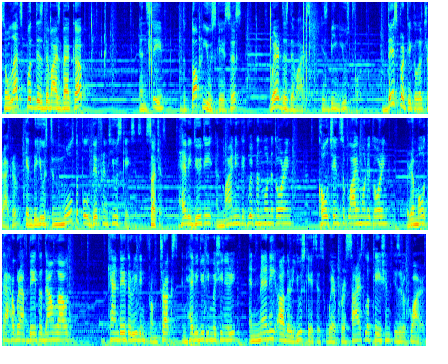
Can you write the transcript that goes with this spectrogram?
So let's put this device back up and see the top use cases where this device is being used for. This particular tracker can be used in multiple different use cases, such as heavy duty and mining equipment monitoring, cold chain supply monitoring, remote tachograph data download, CAN data reading from trucks and heavy duty machinery, and many other use cases where precise location is required.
